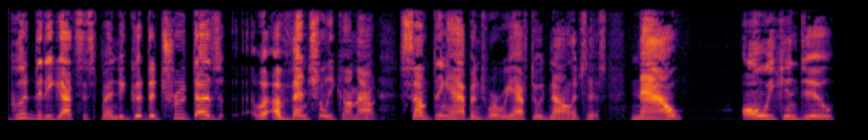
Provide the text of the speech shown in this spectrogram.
Good that he got suspended. Good. The truth does uh, eventually come out. Something happens where we have to acknowledge this. Now, all we can do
